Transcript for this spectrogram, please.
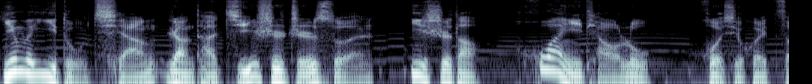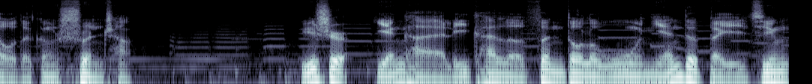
因为一堵墙让他及时止损，意识到换一条路或许会走得更顺畅。于是，严凯离开了奋斗了五年的北京，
